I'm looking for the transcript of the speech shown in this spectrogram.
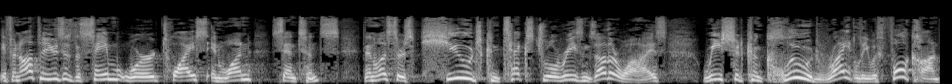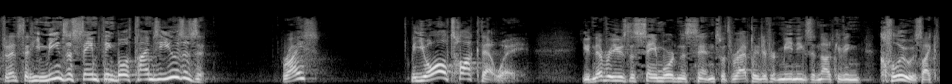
If an author uses the same word twice in one sentence, then unless there's huge contextual reasons otherwise, we should conclude rightly with full confidence that he means the same thing both times he uses it. Right? You all talk that way. You'd never use the same word in a sentence with radically different meanings and not giving clues, like,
